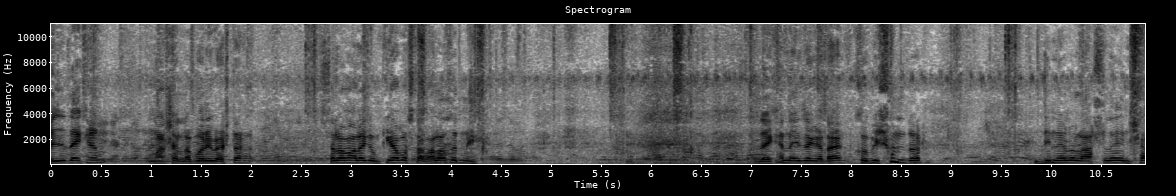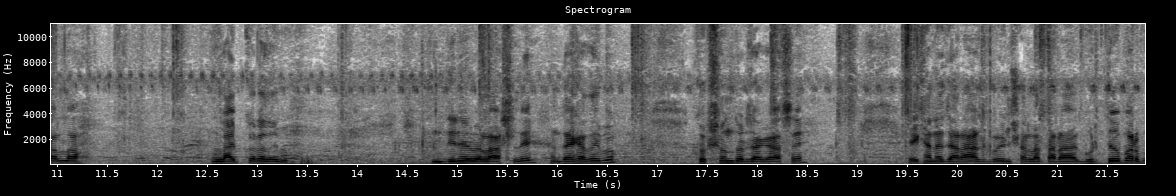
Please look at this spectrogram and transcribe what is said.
এই যে দেখেন মার্শাল্লাহ পরিবেশটা। সালাম আলাইকুম, কি অবস্থা? ভালো আছেন নি? দেখেন এই জায়গাটা খুবই সুন্দর। দিনের বেলা আসলে ইনশাল্লাহ লাইভ করা যাবে দিনের বেলা আসলে দেখা যাইব। খুব সুন্দর জায়গা আছে। এখানে যারা আসব ইনশাল্লাহ তারা ঘুরতেও পারব।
